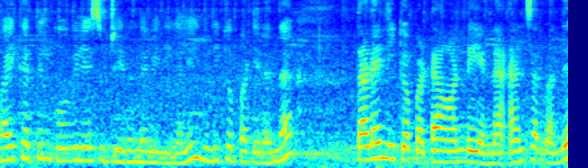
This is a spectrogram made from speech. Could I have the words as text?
வைக்கத்தில் கோவிலை சுற்றியிருந்த வீதிகளில் விதிக்கப்பட்டிருந்த தடை நீக்கப்பட்ட ஆண்டு என்ன? ஆன்சர் வந்து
